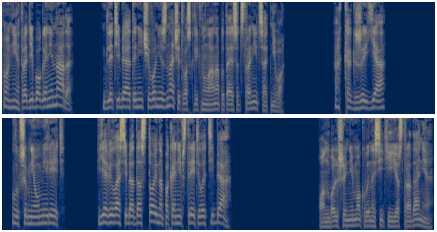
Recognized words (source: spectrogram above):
«О нет, ради бога, не надо! Для тебя это ничего не значит!» — воскликнула она, пытаясь отстраниться от него. «А как же я? Лучше мне умереть. Я вела себя достойно, пока не встретила тебя». Он больше не мог выносить ее страдания,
